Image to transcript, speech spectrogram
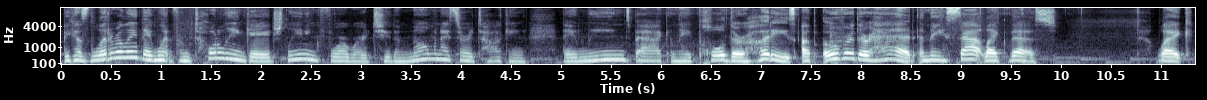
Because literally, they went from totally engaged, leaning forward, to the moment I started talking, they leaned back and they pulled their hoodies up over their head and they sat like this. Like,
